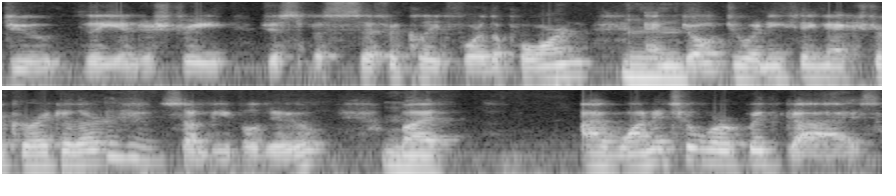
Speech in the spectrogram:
do the industry just specifically for the porn and mm-hmm. don't do anything extracurricular. Mm-hmm. Some people do. Mm-hmm. But I wanted to work with guys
